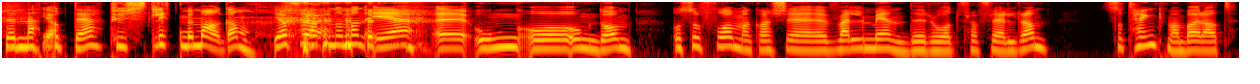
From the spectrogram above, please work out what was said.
det. pust litt med magen. Ja, for at når man er eh, ung og ungdom, og så får man kanskje velmenende råd fra foreldrene, så tenker man bare at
